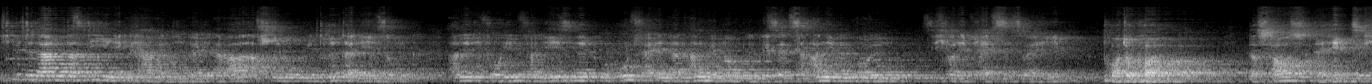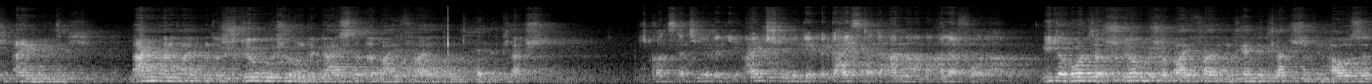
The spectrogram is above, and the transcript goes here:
Ich bitte dann, dass diejenigen Herren, die in der Generalabstimmung in dritter Lesung alle die vorhin verlesenen und unverändert angenommenen Gesetze annehmen wollen, sich von den Plätzen zu erheben. Protokoll. Das Haus erhebt sich einmütig. Langanhaltender, stürmischer und begeisterter Beifall und Händeklatschen. Ich konstatiere die einstimmige, begeisterte Annahme aller Vorlagen. Wiederholter stürmischer Beifall und Händeklatschen im Hause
